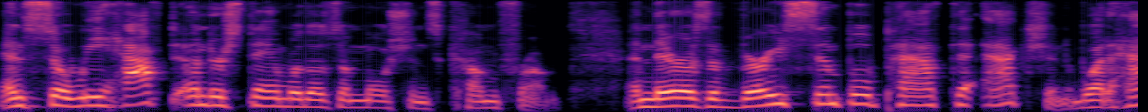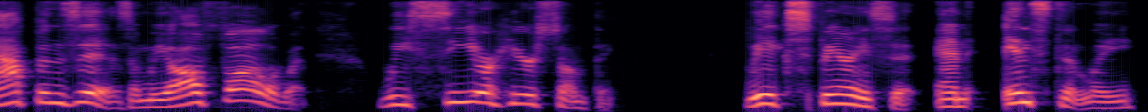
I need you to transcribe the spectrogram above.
And so we have to understand where those emotions come from. And there is a very simple path to action. What happens is, and we all follow it, we see or hear something, we experience it, and instantly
